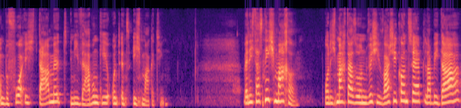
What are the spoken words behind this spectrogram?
und bevor ich damit in die Werbung gehe und ins Ich-Marketing. Wenn ich das nicht mache, und ich mache da so ein Wischiwaschi-Konzept, lapidar,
